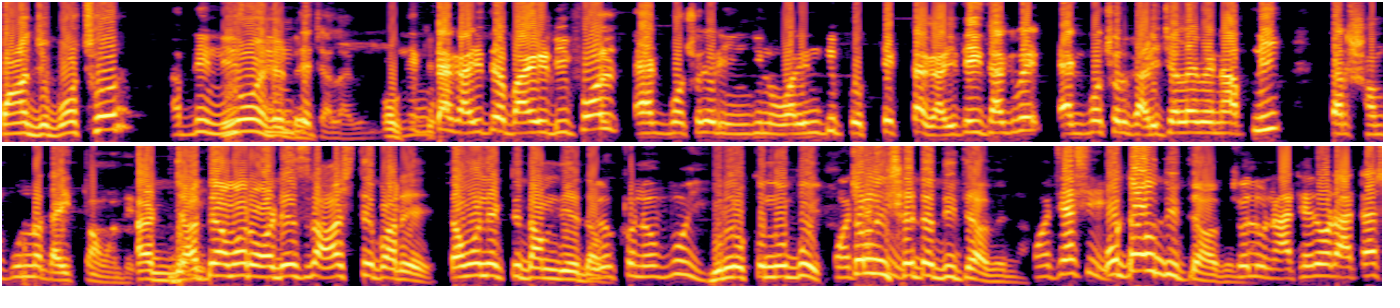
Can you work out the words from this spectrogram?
পাঁচ বছর আপনি নিশ্চিন্তে চালাবেন। প্রত্যেকটা গাড়িতে বাই ডিফল্ট এক বছরের ইঞ্জিন ওয়ারেন্টি প্রত্যেকটা গাড়িতেই থাকবে এক বছর গাড়ি চালাবেন আপনি তার সম্পূর্ণ দায়িত্ব আমাদের। আর যাতে আমার অডিয়েন্সরা আসতে পারে তেমন একটি দাম দিয়ে দাও। লক্ষ নব্বই। দু লক্ষ নব্বই। চলুন সেটা দিতে হবে না। পঁচাশি? ওটাও দিতে হবে চলুন আঠেরোর আঠাশ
